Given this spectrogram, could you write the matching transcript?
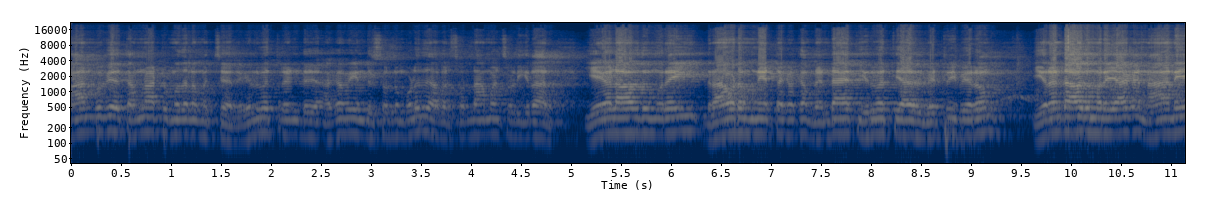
மாண்புக தமிழ்நாட்டு முதலமைச்சர் 72 ரெண்டு அகவை என்று சொல்லும் பொழுது அவர் சொல்லாமல் சொல்கிறார் ஏழாவது முறை திராவிட முன்னேற்ற கழகம் ரெண்டாயிரத்தி இருபத்தி ஆறு வெற்றி பெறும். இரண்டாவது முறையாக நானே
